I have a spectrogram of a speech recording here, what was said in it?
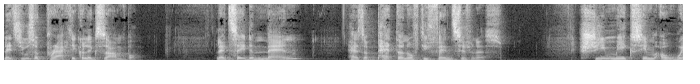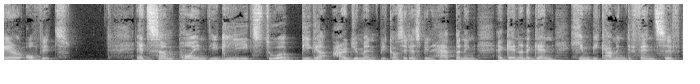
Let's use a practical example. Let's say the man has a pattern of defensiveness. She makes him aware of it. At some point, it leads to a bigger argument because it has been happening again and again, him becoming defensive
